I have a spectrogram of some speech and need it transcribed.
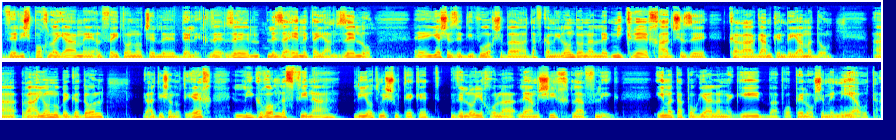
ולשפוך לים אה, אלפי טונות של אה, דלק. זה, זה לזהם את הים, זה לא. אה, יש איזה דיווח שבא דווקא מלונדון על מקרה אחד שזה קרה גם כן בים אדום. הרעיון הוא בגדול, ואל תשאל אותי איך, לגרום לספינה להיות משותקת ולא יכולה להמשיך להפליג. אם אתה פוגע לה נגיד בפרופלור שמניע אותה,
